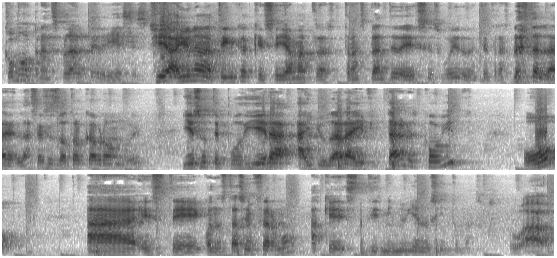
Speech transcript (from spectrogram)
Como trasplante de heces. Sí, hay una técnica que se llama tras- trasplante de heces, güey, donde te trasplantan la- las heces de otro cabrón, güey. Y eso te pudiera ayudar a evitar el COVID o a, este, cuando estás enfermo, a que disminuyan los síntomas. Wow.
